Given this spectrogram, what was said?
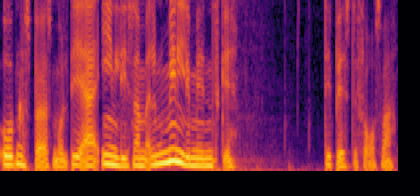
åbne spørgsmål, det er egentlig som almindelig menneske det bedste forsvar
